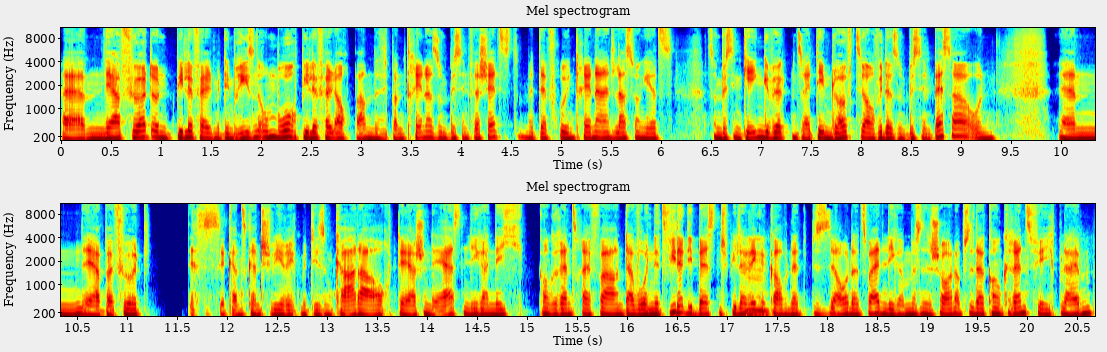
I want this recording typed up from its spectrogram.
Ähm, ja, Fürth und Bielefeld mit dem Riesenumbruch. Bielefeld auch haben sich beim Trainer so ein bisschen verschätzt, mit der frühen Trainerentlassung jetzt so ein bisschen gegengewirkt und seitdem läuft es ja auch wieder so ein bisschen besser und ähm, ja, bei Fürth es ist ja ganz, ganz schwierig mit diesem Kader auch, der schon in der ersten Liga nicht konkurrenzreif war. Und da wurden jetzt wieder die besten Spieler mhm. weggekauft. Und bis auch in der zweiten Liga müssen sie schauen, ob sie da konkurrenzfähig bleiben.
